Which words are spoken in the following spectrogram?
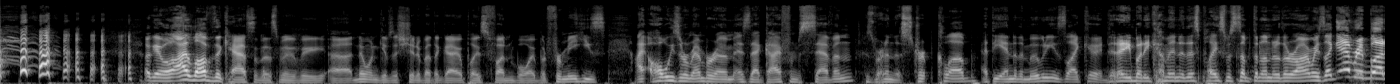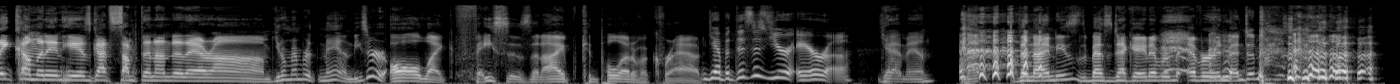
Okay, well, I love the cast of this movie. Uh, no one gives a shit about the guy who plays Fun Boy, but for me, he's. I always remember him as that guy from Seven who's running the strip club at the end of the movie. He's like, "Uh, "Did anybody come into this place with something under their arm?" He's like, "Everybody coming in here's got something under their arm." You don't remember? Man, these are all like faces that I could pull out of a crowd. yeah, but this is your era. Yeah, man. The '90s, the best decade ever ever invented.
